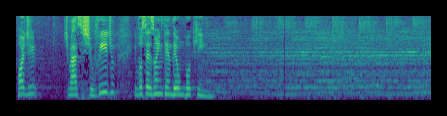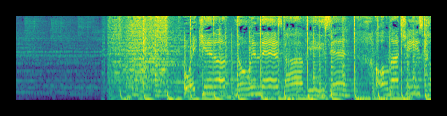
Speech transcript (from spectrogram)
Pode, a gente vai assistir o vídeo e vocês vão entender um pouquinho. Waking up knowing there's a reason. All my dreams come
